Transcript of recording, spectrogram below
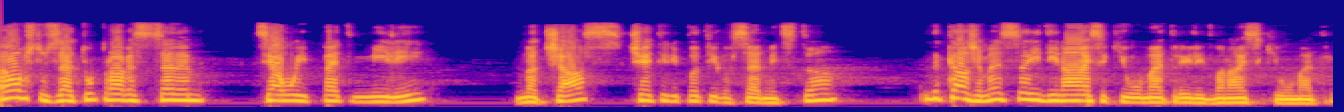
е, общо взето правя 7,5 мили на час, 4 пъти в седмицата. Да кажем, са 11 км или 12 км.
